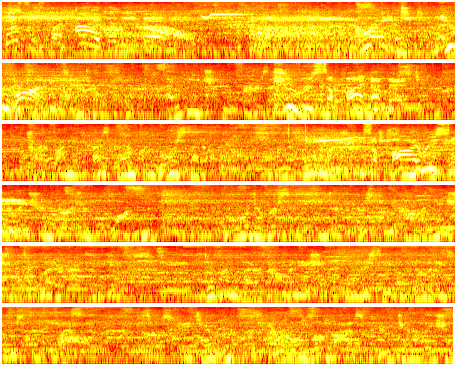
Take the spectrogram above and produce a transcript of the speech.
This is what I believe in. Great! You won! Choose supply method. Try to find the best one for your setup. Supply received. version 1, more diversity introduced through combinations of letter attributes. Different letter combinations will receive ability boosts as well. So stay tuned for Hero Robots New Generation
